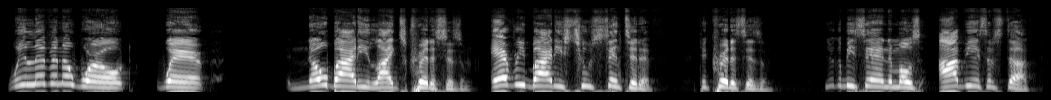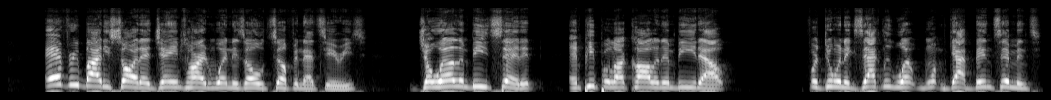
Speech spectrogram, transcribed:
We live in a world where nobody likes criticism. Everybody's too sensitive to criticism. You could be saying the most obvious of stuff. Everybody saw that James Harden wasn't his old self in that series. Joel Embiid said it, and people are calling Embiid out for doing exactly what got Ben Simmons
